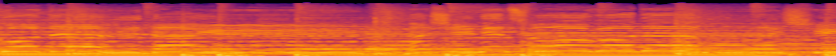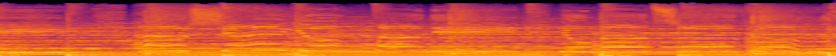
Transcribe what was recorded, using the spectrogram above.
过的大雨，那些年错过的爱情，好想拥抱你，拥抱错过了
